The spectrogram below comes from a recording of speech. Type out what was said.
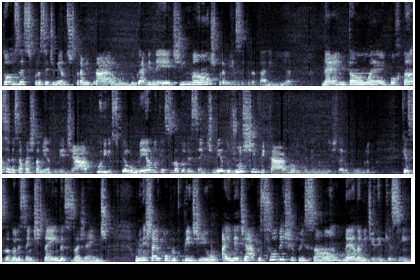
Todos esses procedimentos tramitaram do gabinete em mãos para minha secretaria. Né? Então, é a importância desse afastamento imediato, por isso, pelo medo que esses adolescentes, medo justificável, no entender do Ministério Público, que esses adolescentes têm desses agentes. O Ministério Público pediu a imediata substituição, né, na medida em que, assim,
